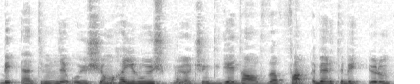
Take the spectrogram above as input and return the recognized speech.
beklentimle uyuşuyor mu? Hayır uyuşmuyor. Çünkü GTA 6'da farklı bir harita bekliyorum.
